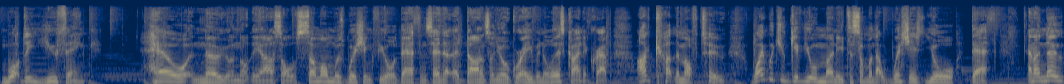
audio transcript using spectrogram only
What do you think? Hell no, you're not the asshole. Someone was wishing for your death and said that they'd dance on your grave and all this kind of crap. I'd cut them off too. Why would you give your money to someone that wishes your death? And I know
